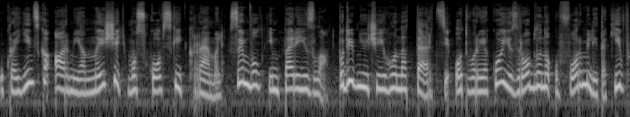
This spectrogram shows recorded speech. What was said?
українська армія нищить московський Кремль – символ імперії зла, подрібнюючи його на терці, отвори якої зроблено у формі літаків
